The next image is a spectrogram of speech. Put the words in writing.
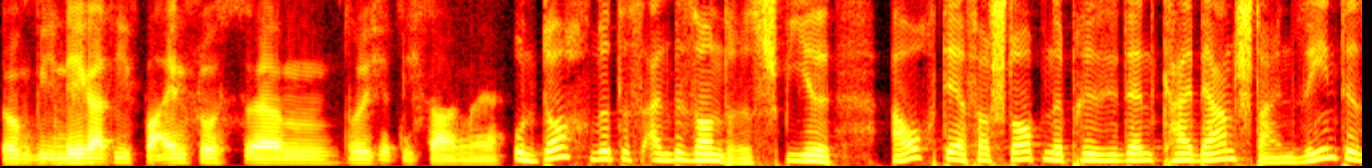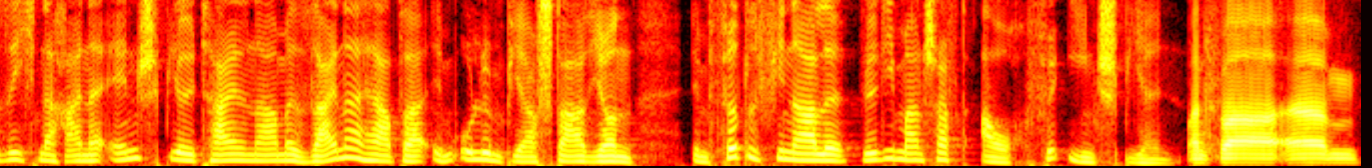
irgendwie negativ beeinflusst, ähm, würde ich jetzt nicht sagen. Nee. Und doch wird es ein besonderes Spiel. Auch der verstorbene Präsident Kai Bernstein sehnte sich nach einer Endspielteilnahme seiner Hertha im Olympiastadion. Im Viertelfinale will die Mannschaft auch für ihn spielen. Manchmal ähm,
